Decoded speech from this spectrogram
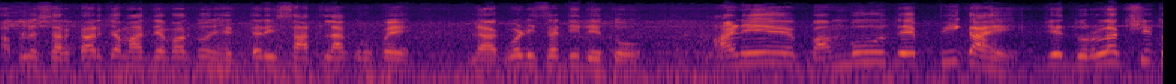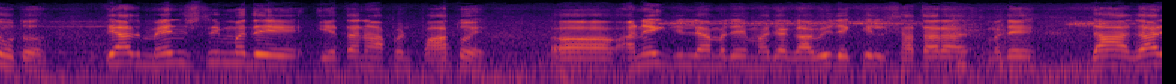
आपलं सरकारच्या माध्यमातून हेक्टरी सात लाख रुपये लागवडीसाठी देतो. आणि बांबू जे पीक आहे जे दुर्लक्षित होतं ते आज मेन स्ट्रीममध्ये येताना आपण पाहतोय. अनेक जिल्ह्यामध्ये माझ्या गावी देखील सातारामध्ये दहा हजार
